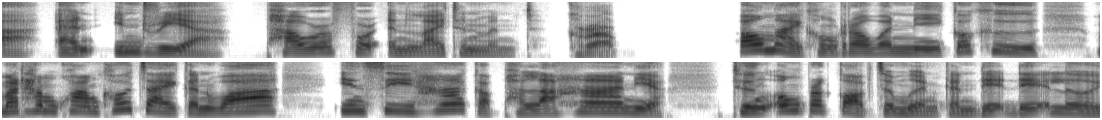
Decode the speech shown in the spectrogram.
า and Indriya Power for Enlightenment ครับเป้าหมายของเราวันนี้ก็คือ มาทำความเข้าใจกันว่า อินทรีย์5กับพละ5เนี่ย ถึงองค์ประกอบจะเหมือนกันเด๊ะๆเลย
